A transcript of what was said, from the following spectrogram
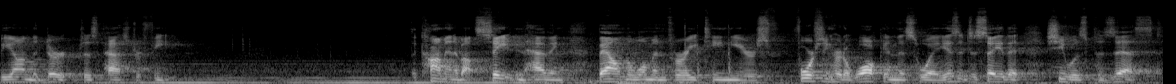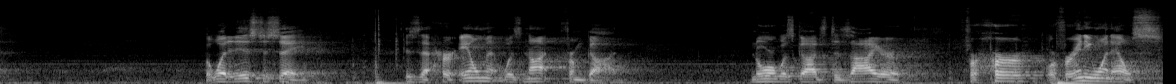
beyond the dirt just past her feet. The comment about Satan having bound the woman for 18 years forcing her to walk in this way isn't to say that she was possessed. But what it is to say is that her ailment was not from God, nor was God's desire for her or for anyone else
